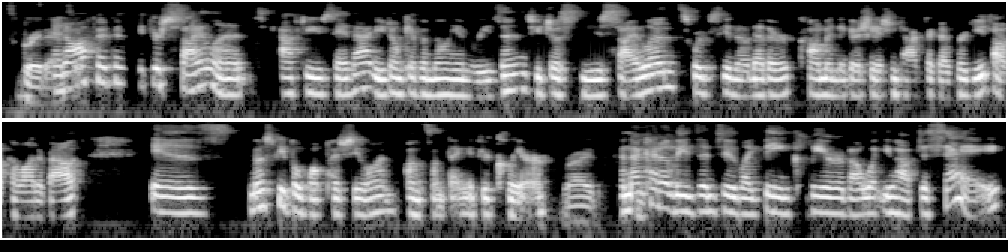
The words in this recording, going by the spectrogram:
It's a great answer. And often, if you're silent after you say that, you don't give a million reasons. You just use silence, which you know another common negotiation tactic I've heard you talk a lot about. Is most people won't push you on on something if you're clear, right. and that kind of leads into like being clear about what you have to say.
